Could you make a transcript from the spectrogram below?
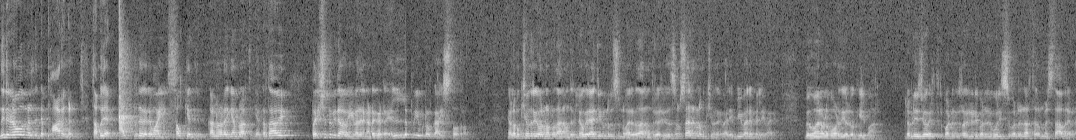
നിന്റെ രോഗങ്ങൾ നിന്റെ ഭാരങ്ങൾ തമ്പുരാൻ അത്ഭുതകരമായി സൗഖ്യം തരും. കണ്ണടയ്ക്കാൻ പ്രാർത്ഥിക്കാം. കർത്താവെ പരിശുദ്ധ പിതാവ് ഈ വചനം കണ്ട് കേട്ട്. എല്ലാ പ്രിയപ്പെട്ടവർക്കായി സ്തോത്രം. ഞങ്ങളുടെ മുഖ്യമന്ത്രി ഗവർണർ പ്രധാനമന്ത്രി ലോകരാജ്യങ്ങളുടെ പ്രസിഡന്റുമാർ പ്രധാനമന്ത്രിമാർ വിവിധ സംസ്ഥാനങ്ങളുടെ മുഖ്യമന്ത്രിമാർ എം പിമാർ എം എൽ എമാർ ബഹുമാനമുള്ള കോടതികൾ വക്കീൽമാർ W H O health department revenue department police department അർത്ഥ ഗവൺമെന്റ് സ്ഥാപനങ്ങൾ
